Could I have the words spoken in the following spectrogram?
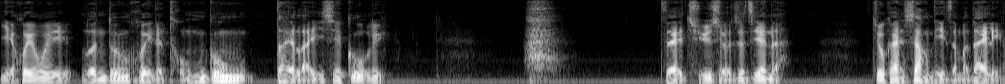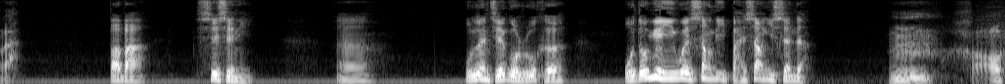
也会为伦敦会的童工带来一些顾虑。唉，在取舍之间呢，就看上帝怎么带领了。爸爸，谢谢你。嗯，无论结果如何，我都愿意为上帝摆上一生的。嗯，好。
